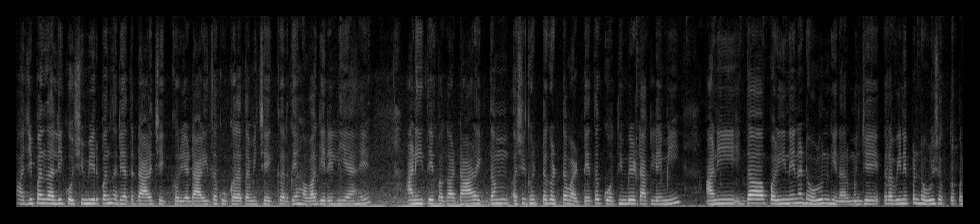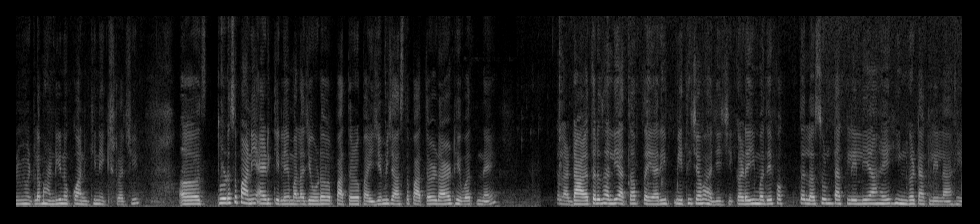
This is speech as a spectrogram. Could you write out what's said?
भाजी पण झाली कोशिंबीर पण झाली. आता डाळ चेक करूया. डाळीचा कुकर आता मी चेक करते. हवा गेलेली आहे. आणि इथे बघा डाळ एकदम अशी घट्ट घट्ट वाटते. तर कोथिंबीर टाकले मी. आणि एकदा पळीने ना ढवळून घेणार. म्हणजे रवीने पण ढवळू शकतो. पण मी म्हटलं भांडी नको आणखीन एक्स्ट्राची थोडंसं पाणी ॲड केलं आहे मला जेवढं पातळ पाहिजे. मी जास्त पातळ डाळ ठेवत नाही. चला डाळ तर झाली. आता तयारी मेथीच्या भाजीची. कढईमध्ये फक्त लसूण टाकलेली आहे हिंग टाकलेला आहे.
